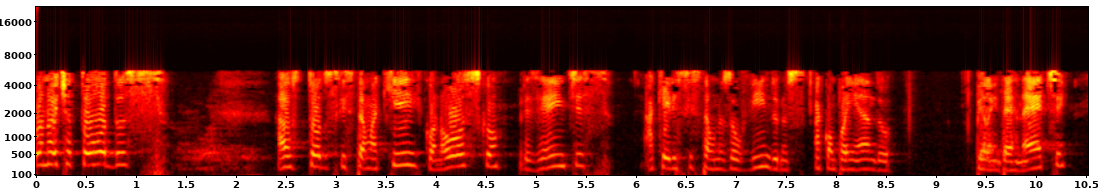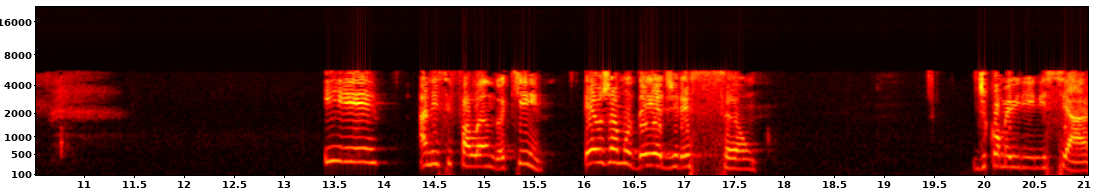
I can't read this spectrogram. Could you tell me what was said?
Boa noite a todos, a todos que estão aqui conosco, presentes, aqueles que estão nos ouvindo, nos acompanhando pela internet. E Anice falando aqui, eu já mudei a direção de como eu iria iniciar.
